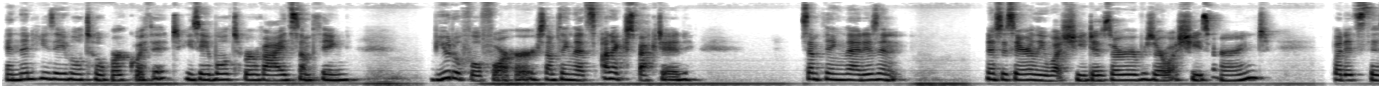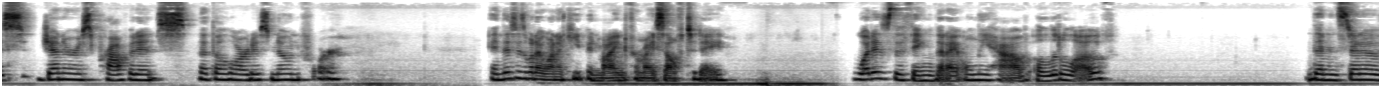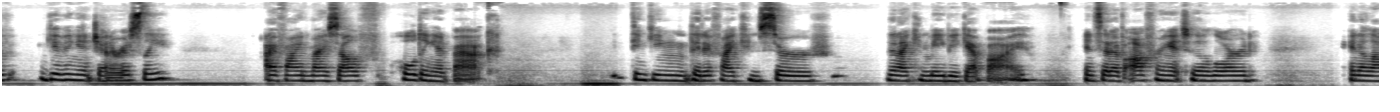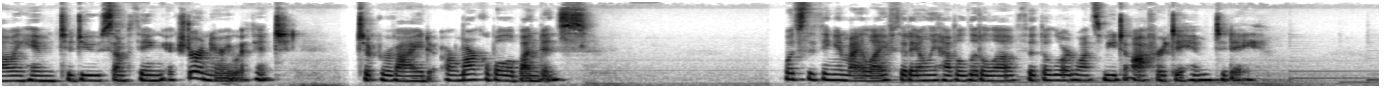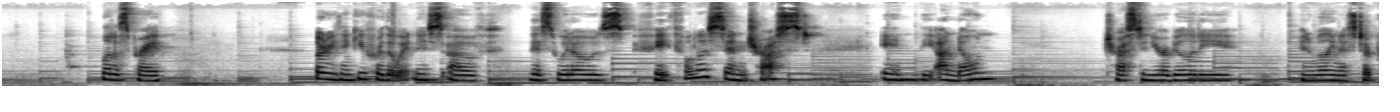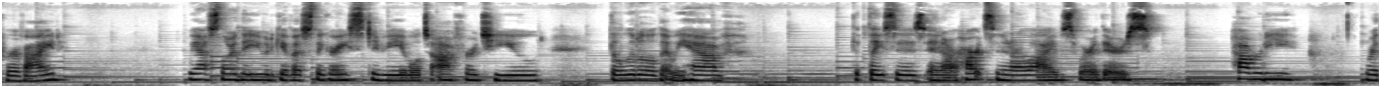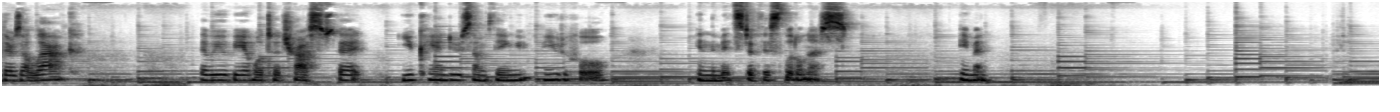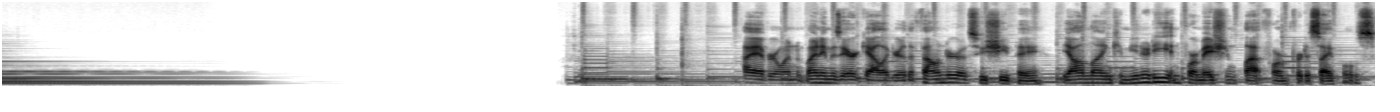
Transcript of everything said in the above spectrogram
and then he's able to work with it. He's able to provide something beautiful for her, something that's unexpected, something that isn't necessarily what she deserves or what she's earned, but it's this generous providence that the Lord is known for. And this is what I want to keep in mind for myself today. What is the thing that I only have a little of? Then instead of giving it generously, I find myself holding it back, thinking that if I can serve, then I can maybe get by, instead of offering it to the Lord and allowing Him to do something extraordinary with it, to provide a remarkable abundance What's the thing in my life that I only have a little of that the Lord wants me to offer to Him today? Let us pray. Lord, we thank you for the witness of this widow's faithfulness and trust in the unknown, trust in your ability and willingness to provide. We ask, Lord, that you would give us the grace to be able to offer to you the little that we have the places in our hearts and in our lives where there's poverty, where there's a lack, that we would be able to trust that you can do something beautiful in the midst of this littleness. Amen. Hi, everyone. My name is Eric Gallagher, the founder of Suscipe, the online community and formation platform for disciples.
